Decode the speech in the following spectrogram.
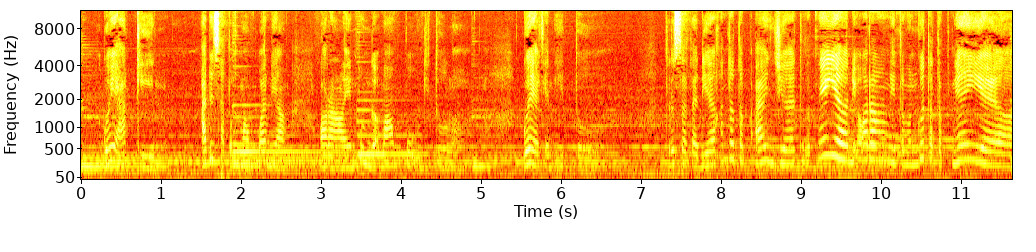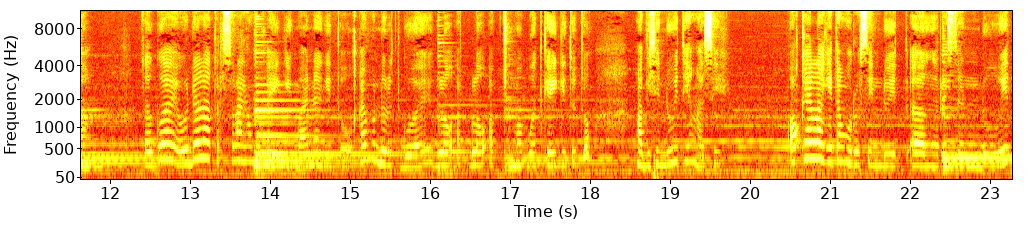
gue yakin ada satu kemampuan yang orang lain pun nggak mampu gitu loh. Gue yakin itu. Terus kata dia kan tetap aja tetap ngeyel nih orang nih temen gue tetap ngeyel kata gue ya udahlah terserah kamu kayak gimana gitu. Kayak menurut gue glow up glow up cuma buat kayak gitu tuh ngabisin duit ya nggak sih? Oke okay lah kita ngurusin duit uh, ngurusin duit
